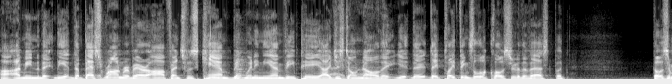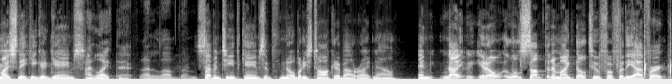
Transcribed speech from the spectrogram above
uh, I mean, the, the the best Ron Rivera offense was Cam winning the MVP. I just don't know. They, they they play things a little closer to the vest, but those are my sneaky good games. I like that. I love them. 17th games that nobody's talking about right now. And not, you know, a little something to Mike Del Tufo for the effort,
